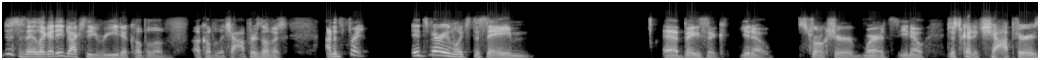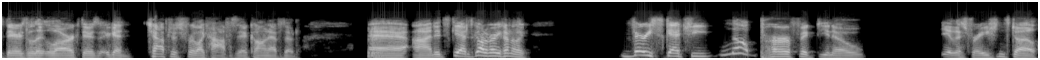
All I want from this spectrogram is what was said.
just to say like i did actually read a couple of a couple of chapters of it and it's pretty it's very much the same uh basic you know structure where it's you know just kind of chapters there's a little arc there's again chapters for like half a second episode. Uh and it's yeah it's got a very kind of like very sketchy not perfect you know illustration style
